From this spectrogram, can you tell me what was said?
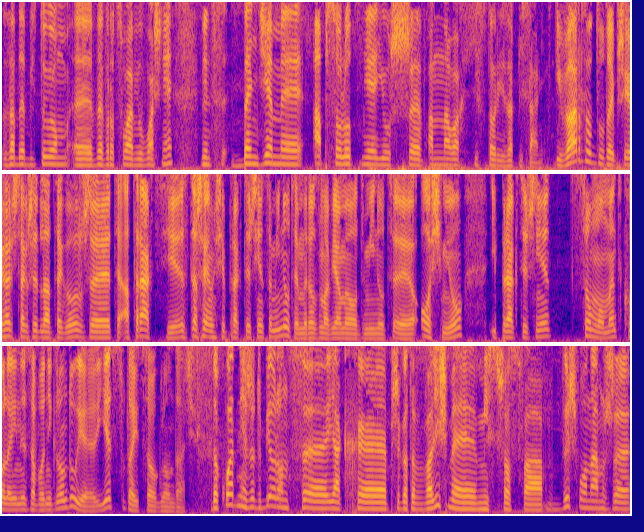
zadebiutują e, we Wrocławiu właśnie, więc będziemy absolutnie już e, w annałach historii zapisani. I warto tutaj przyjechać także dlatego, że te atrakcje zdarzają się praktycznie co minutę. My rozmawiamy od minut e, ośmiu i praktycznie co moment kolejny zawodnik ląduje. Jest tutaj co oglądać. Dokładnie rzecz biorąc, e, jak e, przygotowywaliśmy mistrzostwa, wyszło nam, że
